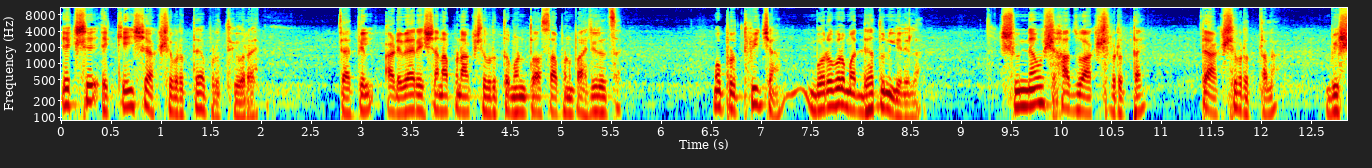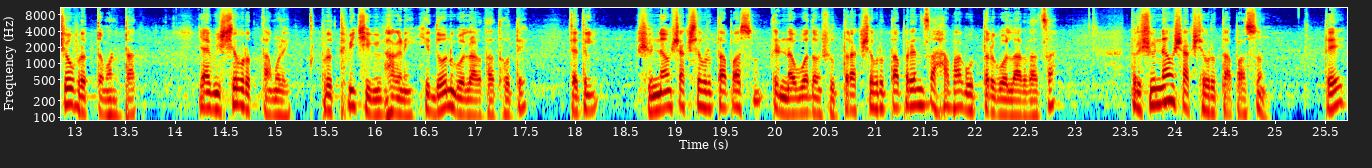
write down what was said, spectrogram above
एकशे एक्क्याऐंशी अक्षवृत्त या पृथ्वीवर आहेत. त्यातील आडव्या रेषांना आपण अक्षवृत्त म्हणतो असं आपण पाहिलेलंच आहे. मग पृथ्वीच्या बरोबर मध्यातून गेलेला शून्यांश हा जो अक्षवृत्त आहे त्या अक्षवृत्ताला विश्ववृत्त म्हणतात. या विश्ववृत्तामुळे पृथ्वीची विभागणी ही दोन गोलार्धात होते. त्यातील शून्यांश अक्षवृत्तापासून ते नव्वद अंश उत्तर अक्षवृत्तापर्यंतचा हा भाग उत्तर गोलार्धाचा. तर शून्यांश अक्षवृत्तापासून ते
